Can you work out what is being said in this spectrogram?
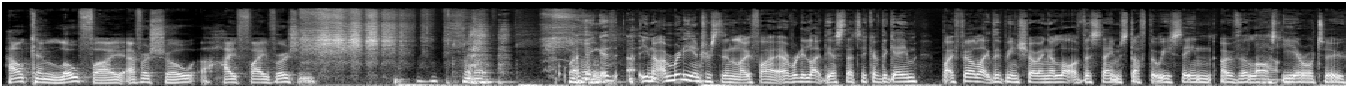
"How can lo-fi ever show a hi-fi version?" I think you know I'm really interested in lo-fi. I really like the aesthetic of the game, but I feel like they've been showing a lot of the same stuff that we've seen over the last yeah. year or two,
